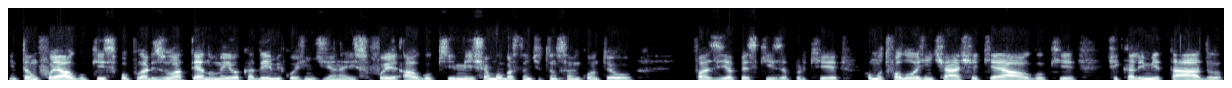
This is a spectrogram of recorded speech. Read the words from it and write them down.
Então foi algo que se popularizou até no meio acadêmico hoje em dia, né? Isso foi algo que me chamou bastante atenção enquanto eu fazia pesquisa, porque, como tu falou, a gente acha que é algo que fica limitado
